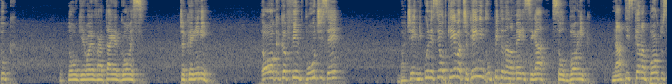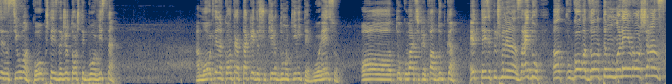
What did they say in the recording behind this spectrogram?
тук. Отново герой вратаря Гомес. Чакарини. О, какъв финт. Получи се. Обаче никой не се открива. Чакарини опита да намери сега съотборник. Натиска на Порто се засилва. Колко ще издържат още Буависта? А могат ли на контратака и да шокират домакините? Лоренсо. О, тук обаче каква дупка. Ето тези заключване на Зайдо. А, оголват зоната му. Малейро шанс.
